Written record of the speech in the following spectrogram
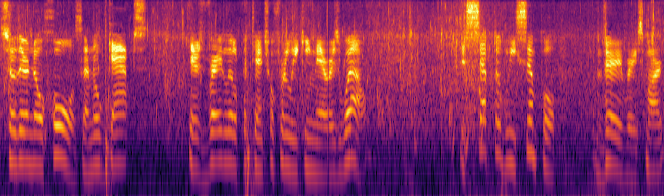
so there are no holes, there are no gaps. There's very little potential for leaking there as well. Deceptively simple, very, very smart.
